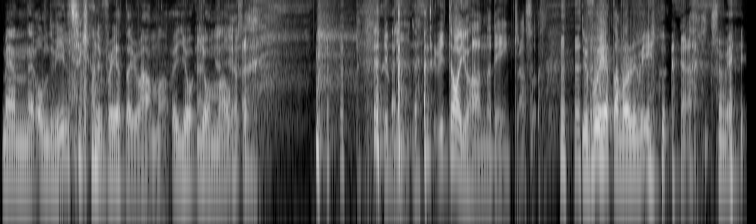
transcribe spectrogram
Men om du vill så kan du få heta Johanna, eh, jo, Jonna också. det blir, vi tar Johanna, det är enklast. Du får heta vad du vill för mig.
